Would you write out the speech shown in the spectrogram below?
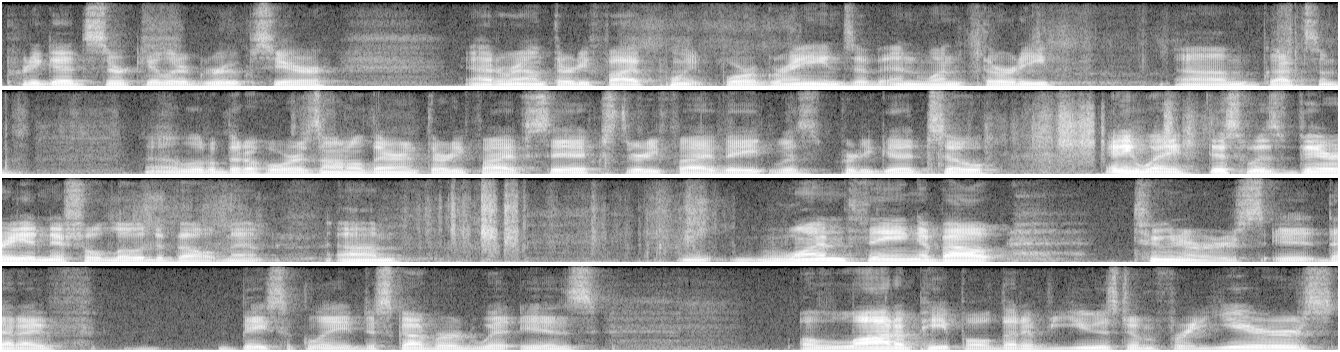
pretty good circular groups here at around 35.4 grains of N130. Um, got some, a little bit of horizontal there and 35.6, 35.8 was pretty good. So anyway, this was very initial load development. Um, one thing about tuners that I've basically discovered with is a lot of people that have used them for years,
